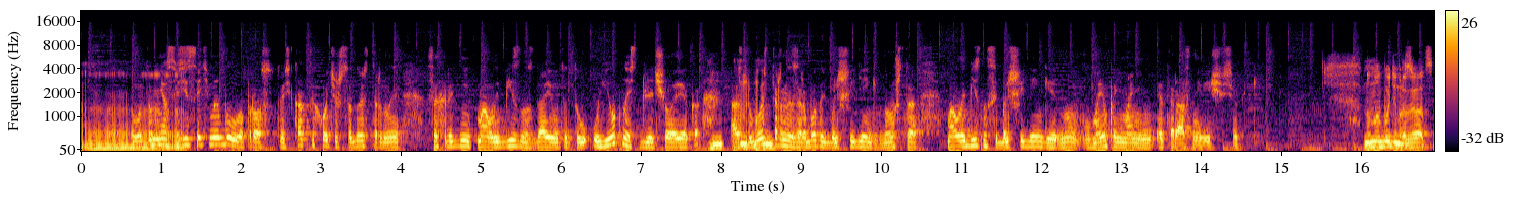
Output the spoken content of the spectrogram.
Э, вот у меня в связи с этим и был вопрос. То есть, как ты хочешь, с одной стороны, сохранить малый бизнес, да, и вот эту уютность для человека, а с другой стороны, заработать большие деньги. Потому что малый бизнес и большие деньги, ну, в моем понимании, это разные вещи все-таки. Но мы будем развиваться,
